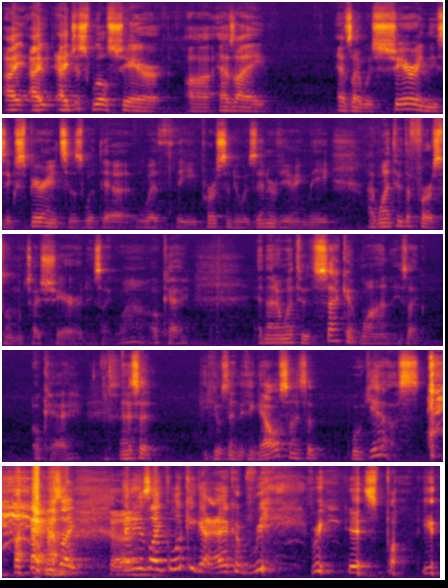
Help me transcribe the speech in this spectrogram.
I, I, I, just will share uh, as I as I was sharing these experiences with the with the person who was interviewing me, I went through the first one, which I shared. He's like, "Wow, okay," and then I went through the second one. He's like, "Okay," and I said, "He goes, anything else?" And I said, "Well, yes." he's like, and he's like looking at. It. I could read read his body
